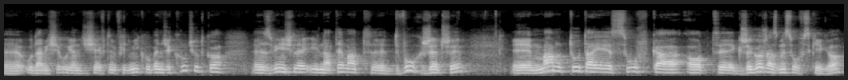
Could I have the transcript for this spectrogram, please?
e, uda mi się ująć dzisiaj w tym filmiku. Będzie króciutko, zwięźle i na temat dwóch rzeczy. Mam tutaj słówka od Grzegorza Zmysłowskiego.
